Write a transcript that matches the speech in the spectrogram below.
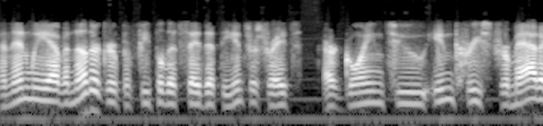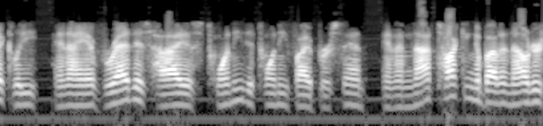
And then we have another group of people that say that the interest rates are going to increase dramatically, and I have read as high as 20 to 25 percent. And I'm not talking about an outer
